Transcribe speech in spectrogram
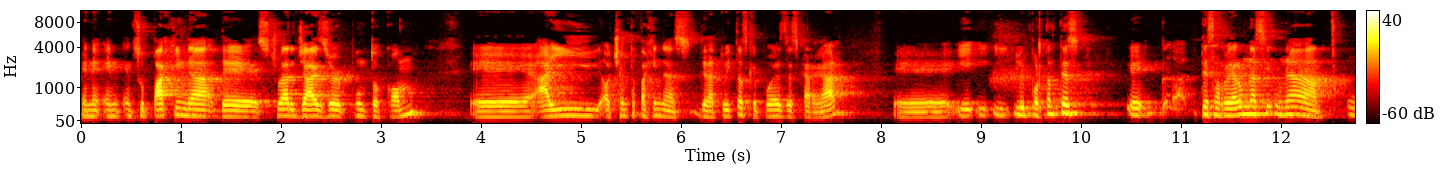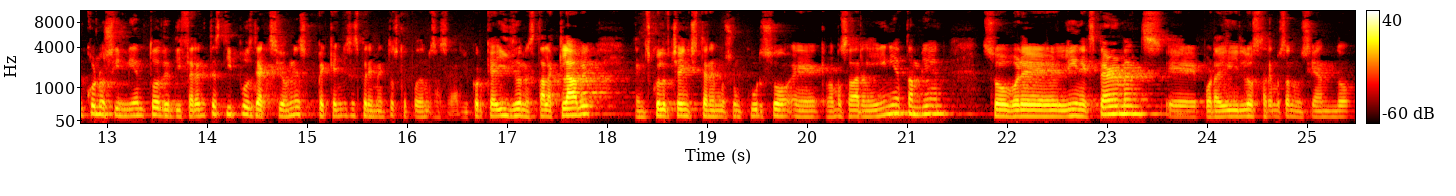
en, en, su página de strategizer.com. Eh, hay 80 páginas gratuitas que puedes descargar. Eh, y, lo importante es eh, desarrollar un conocimiento de diferentes tipos de acciones, pequeños experimentos que podemos hacer. Yo creo que ahí es donde está la clave. En School of Change tenemos un curso eh, que vamos a dar en línea también sobre Lean Experiments. Eh, por ahí lo estaremos anunciando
